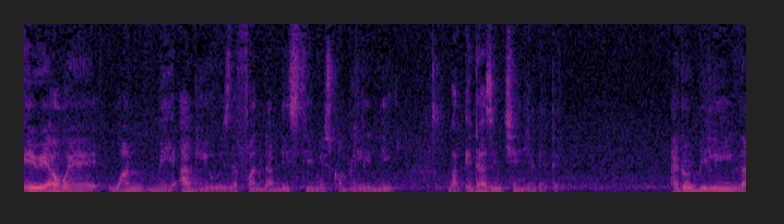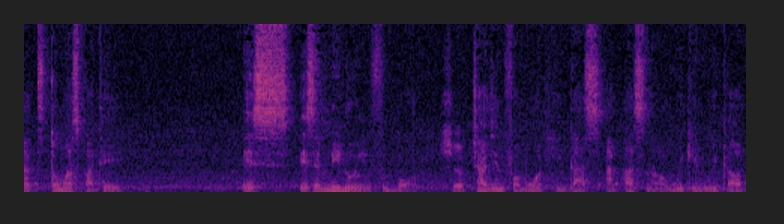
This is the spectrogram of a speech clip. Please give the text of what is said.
area where one may argue is the fact that this team is completely new, but it doesn't change anything. I don't believe that Thomas Partey is, is a minnow in football. Sure. Charging from what he does at Arsenal week in, week out,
